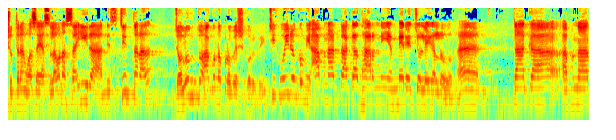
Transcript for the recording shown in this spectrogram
সুতরাং সাইরা, নিশ্চিত তারা জ্বলন্ত আগুনে প্রবেশ করবে। ঠিক ওই রকমই আপনার টাকা ধার নিয়ে মেরে চলে গেল হ্যাঁ? টাকা আপনার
